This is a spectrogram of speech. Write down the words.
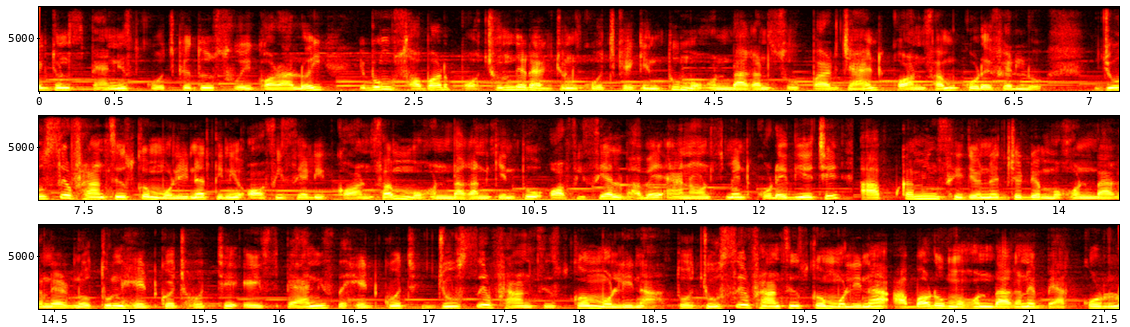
একজন স্প্যানিশ কোচকে তো সই করালোই এবং সবার পছন্দের একজন কোচকে কিন্তু মোহনবাগান সুপার জায়ান্ট কনফার্ম করে ফেলল। জোসে ফ্রান্সিসকো মলিনা তিনি অফিসিয়ালি কনফার্ম মোহনবাগান কিন্তু অফিসিয়ালভাবে অ্যানাউন্সমেন্ট করে দিয়েছে। আপকামিং সিজনের জন্য মোহনবাগানের নতুন হেড কোচ হচ্ছে এই Spanish head coach Jose Francisco Molina. তো জোসে ফ্রান্সিসকো মলিনা আবারও মোহনবাগানে ব্যাক করল।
